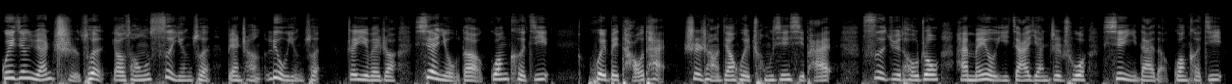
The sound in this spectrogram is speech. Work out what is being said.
硅晶圆尺寸要从四英寸变成六英寸。这意味着现有的光刻机会被淘汰，市场将会重新洗牌。四巨头中还没有一家研制出新一代的光刻机。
